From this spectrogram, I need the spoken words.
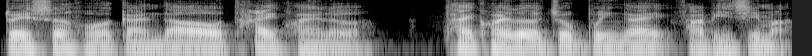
对生活感到太快乐，太快乐就不应该发脾气嘛。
